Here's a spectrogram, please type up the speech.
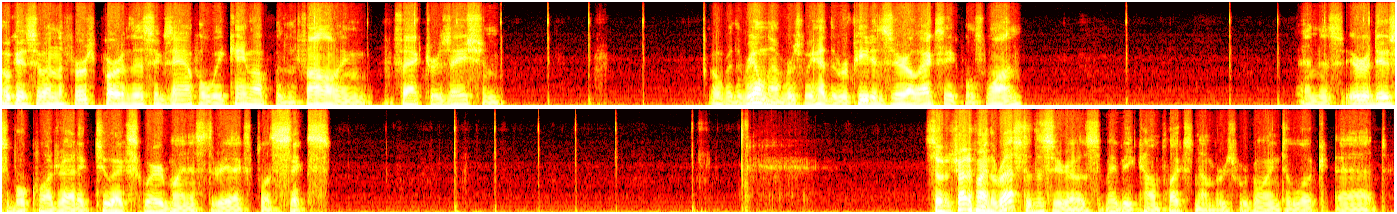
Okay, so in the first part of this example, we came up with the following factorization over the real numbers. We had the repeated 0 x equals 1, and this irreducible quadratic 2x squared minus 3x plus 6. So to try to find the rest of the zeros, maybe complex numbers, we're going to look at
